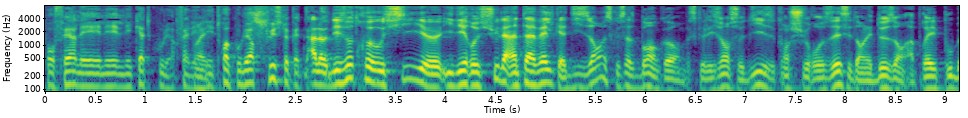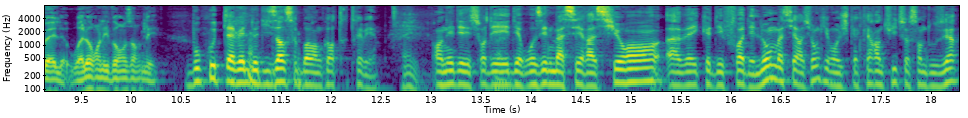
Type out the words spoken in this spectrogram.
pour faire les, les- les quatre couleurs. Enfin, les, Ouais. les trois couleurs plus le pétnat. Alors, des autres aussi euh, idées reçues, là, un Tavel qui a 10 ans, est-ce que ça se boit encore? Parce que les gens se disent, quand je suis rosé, c'est dans les deux ans. Après, poubelle. Ou alors on les vend aux Anglais. Beaucoup de Tavel de 10 ans se boivent encore très très bien. On est des- sur des, des rosés de macération avec des fois des longues macérations qui vont jusqu'à 48-72 heures.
